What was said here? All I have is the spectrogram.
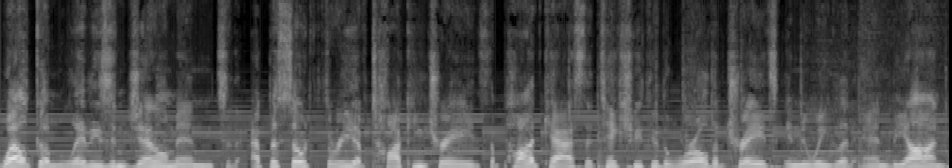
Welcome, ladies and gentlemen, to the episode three of Talking Trades, the podcast that takes you through the world of trades in New England and beyond.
